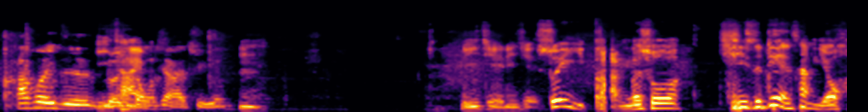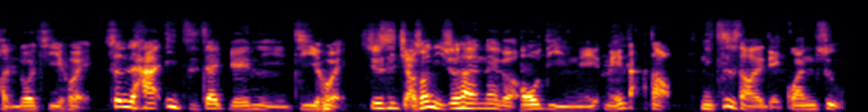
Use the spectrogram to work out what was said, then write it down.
它会一直轮动下去。嗯，理解理解。所以反而说，其实链上有很多机会，甚至它一直在给你机会。就是假如说你就算那个欧迪没没打到，你至少也得关注，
